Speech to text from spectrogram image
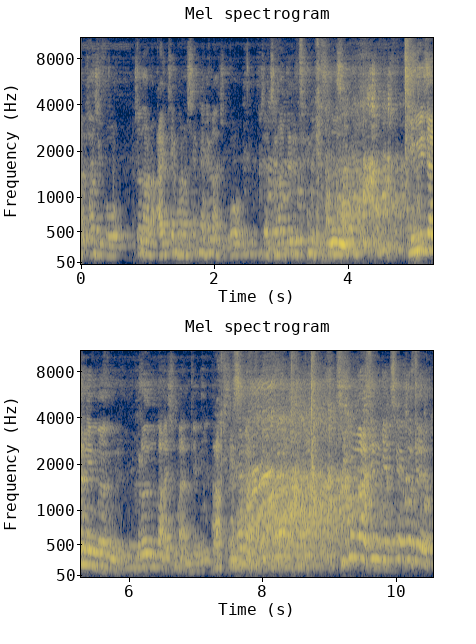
하나 가지고 하나 아이템 하나 생각해가지고 제가 전화 드릴 테니까 김 위자님은 그런 거 하시면 안 됩니다. 아 크리스마스 지금 하시는 게 최고세요.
